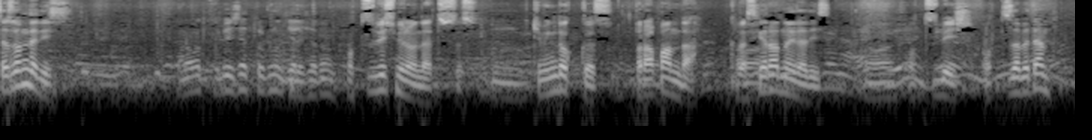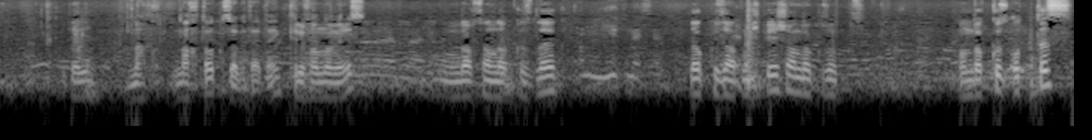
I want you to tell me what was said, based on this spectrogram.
Chazom dedingiz? Mana 35 ga turibmiz kelishadi. 35 million deyapsiz. 2009. Propanda. Kraska родной dedingiz. 35. 30 ga bitam. Naqd 30 ga bitadi. Telefon nomeringiz? 99lik 965 1930. 19 30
